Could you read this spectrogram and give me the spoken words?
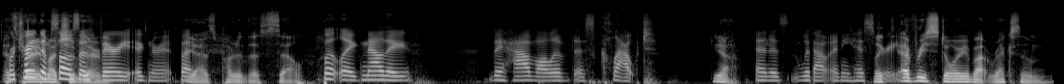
That's portray very themselves as their- very ignorant, but yeah, it's part of the sell. but like now they they have all of this clout Yeah, and it's without any history. like every story about Wrexham,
